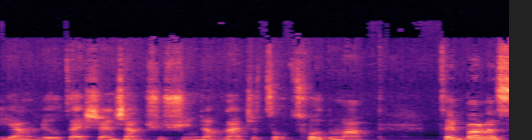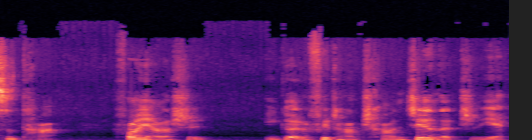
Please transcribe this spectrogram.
羊留在山上去寻找那只走错的吗？”在巴勒斯坦，放羊是一个非常常见的职业，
